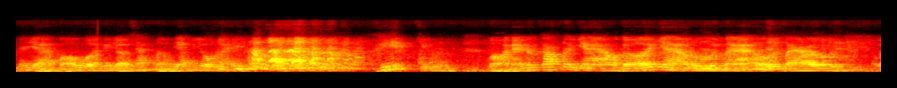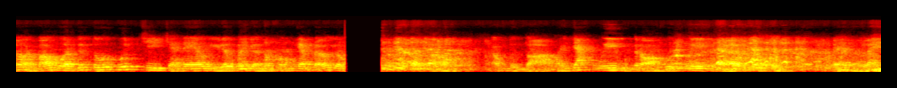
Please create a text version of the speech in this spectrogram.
Nó dạ bỏ quên cái vở sách mà không dám vô lại khiếp chưa? Mà hồi nãy nó khóc, nó nhào tới nhào lui má ơi bà ơi. Nó hồi bỏ quên cái túi Gucci Chanel gì đó, bây giờ nó không dám đổ vô ông tự tọa phải dắt nguyên một cái đoàn quân nguyên để để mà lấy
